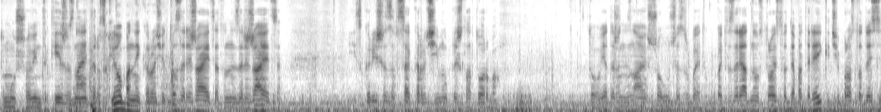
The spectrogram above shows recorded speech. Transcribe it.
Тому що він такий же, знаєте, розхльобаний, коротше, то заряджається, то не заряджається. І скоріше за все, коротше, йому прийшла торба то я навіть не знаю, що краще зробити. Купити зарядне устройство для батарейки чи просто десь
